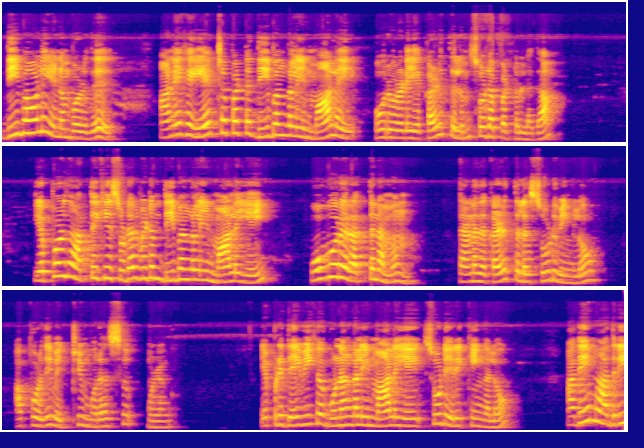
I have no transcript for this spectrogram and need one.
தீபாவளி எனும் பொழுது அநேக ஏற்றப்பட்ட தீபங்களின் மாலை ஒருவருடைய கழுத்திலும் சூடப்பட்டுள்ளதா? எப்பொழுது அத்தகைய சுடர்விடும் தீபங்களின் மாலையை ஒவ்வொரு ரத்தனமும் தனது கழுத்தில் சூடுவீங்களோ அப்பொழுது வெற்றி முரசு முழங்கும். எப்படி தெய்வீக குணங்களின் மாலையை சூடு இருக்கீங்களோ அதே மாதிரி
